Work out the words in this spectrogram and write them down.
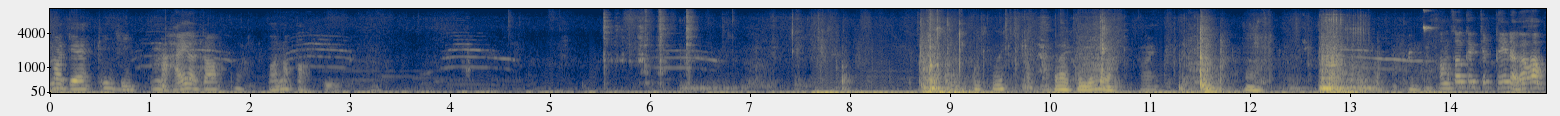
Nó chơi cái gì mà hãy ăn cho. Nó nó. Ui, cái này không giống rồi không sao cái cái được không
